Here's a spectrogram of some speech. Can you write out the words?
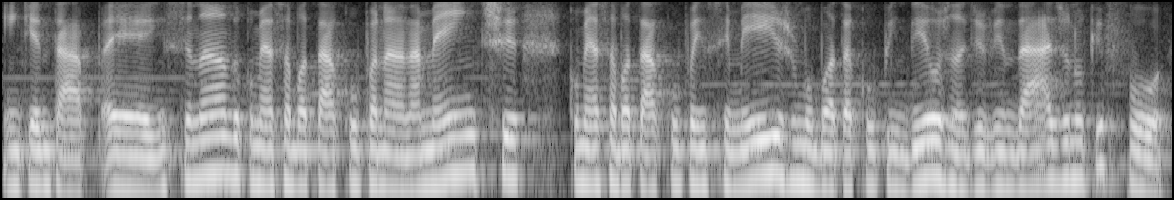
em quem está é, ensinando, começa a botar a culpa na, na, mente, começa a botar a culpa em si mesmo, bota a culpa em Deus, na divindade, no que for.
